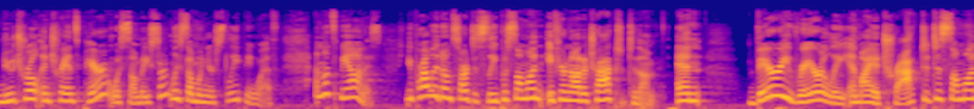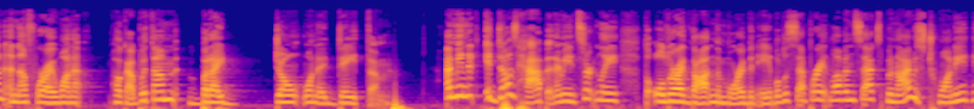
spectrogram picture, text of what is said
neutral and transparent with somebody, certainly someone you're sleeping with. And let's be honest, you probably don't start to sleep with someone if you're not attracted to them. And very rarely am I attracted to someone enough where I want to hook up with them, but I don't want to date them. I mean, it, it does happen. I mean, certainly the older I've gotten, the more I've been able to separate love and sex. But when I was 20,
